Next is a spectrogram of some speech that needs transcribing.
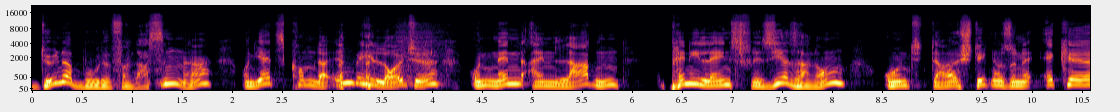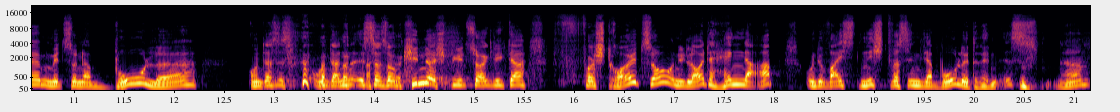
Dönerbude verlassen ne? und jetzt kommen da irgendwelche Leute und nennen einen Laden Penny Lanes Frisiersalon und da steht nur so eine Ecke mit so einer Bohle und das ist und dann ist da so ein Kinderspielzeug liegt da verstreut so und die Leute hängen da ab und du weißt nicht, was in der Bohle drin ist. Ne?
